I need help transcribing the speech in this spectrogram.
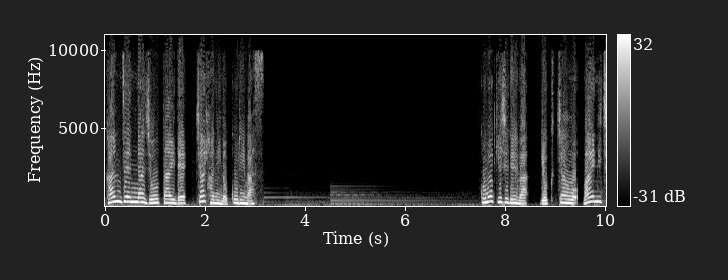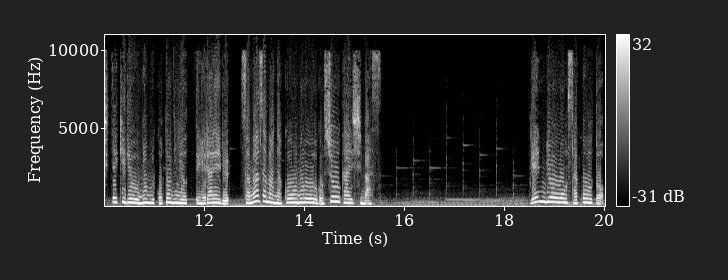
完全な状態で茶葉に残ります。この記事では、緑茶を毎日適量飲むことによって得られる様々な効能をご紹介します。原料をサポート。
